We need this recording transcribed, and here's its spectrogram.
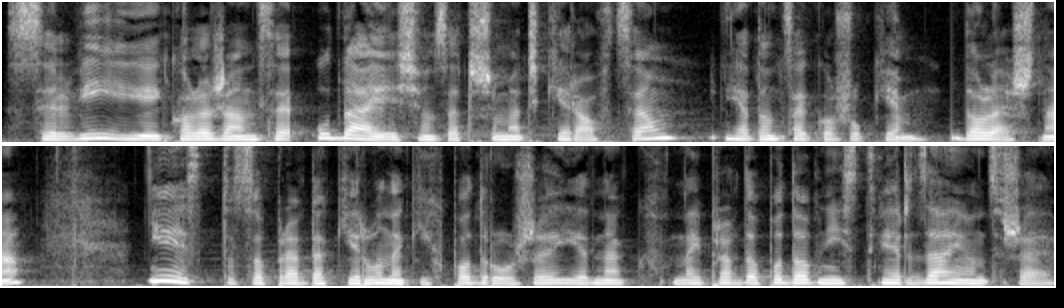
Sylwii i jej koleżance udaje się zatrzymać kierowcę jadącego żukiem do Leszna. Nie jest to co prawda kierunek ich podróży, jednak najprawdopodobniej stwierdzając, że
